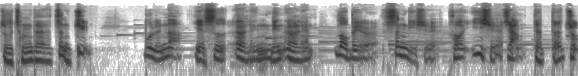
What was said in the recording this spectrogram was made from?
组成的证据。布伦纳也是二零零二年诺贝尔生理学和医学奖的得主。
